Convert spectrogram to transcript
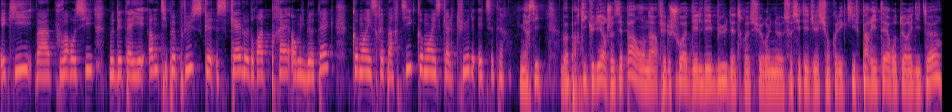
et qui va pouvoir aussi nous détailler un petit peu plus ce qu'est le droit de prêt en bibliothèque, comment il se répartit, comment il se calcule, etc. Merci. Bah, particulière, je ne sais pas, on a fait le choix dès le début d'être sur une société de gestion collective paritaire auteur-éditeur.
